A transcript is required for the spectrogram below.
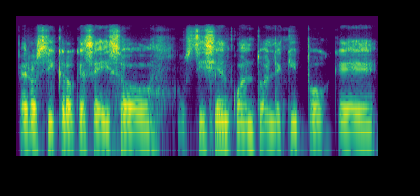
pero sí creo que se hizo justicia en cuanto al equipo que,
